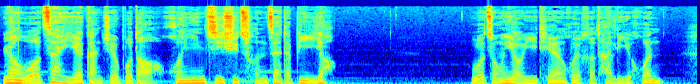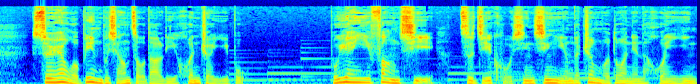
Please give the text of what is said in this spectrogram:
让我再也感觉不到婚姻继续存在的必要。我总有一天会和他离婚，虽然我并不想走到离婚这一步，不愿意放弃自己苦心经营的这么多年的婚姻，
